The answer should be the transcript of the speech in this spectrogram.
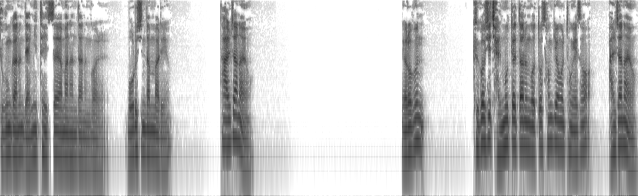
누군가는 내 밑에 있어야만 한다는 걸 모르신단 말이에요. 다 알잖아요. 여러분, 그것이 잘못됐다는 것도 성경을 통해서 알잖아요.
